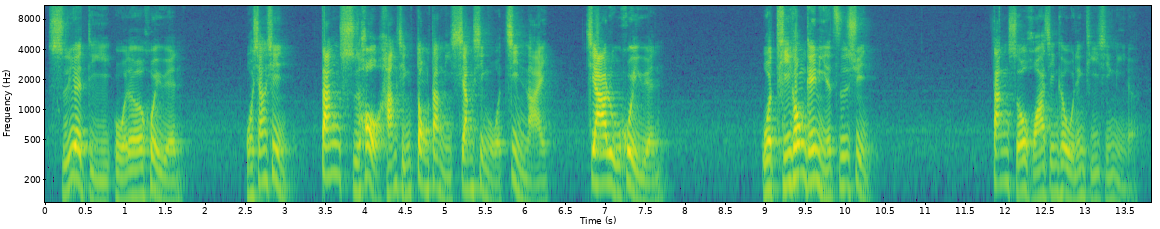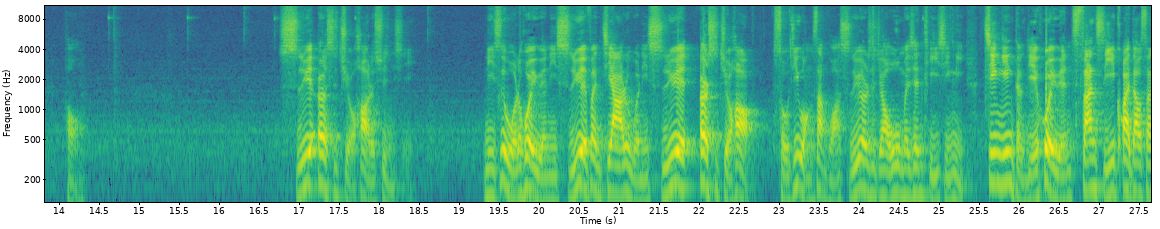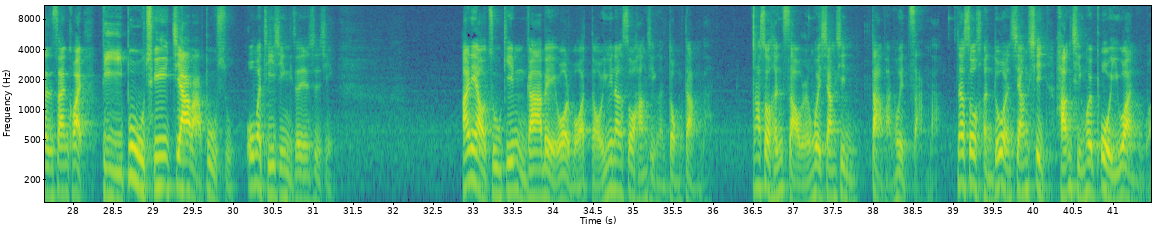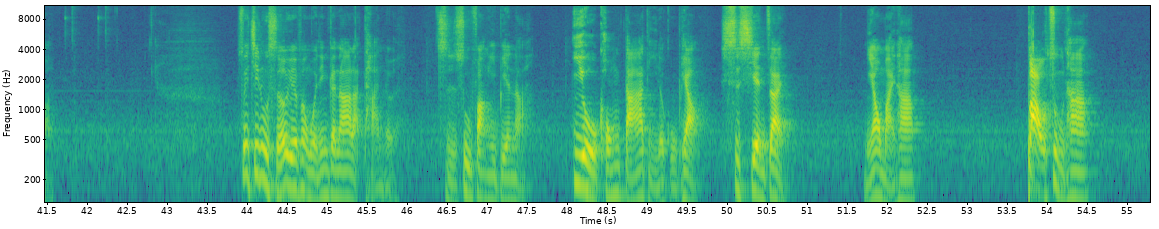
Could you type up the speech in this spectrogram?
十月底我的会员，我相信当时候行情动荡，你相信我进来加入会员，我提供给你的资讯，当时候华兴科我已经提醒你了，好，十月二十九号的讯息。你是我的会员，你十月份加入了，你十月二十九号手机往上滑，十月二十九号我们先提醒你，精英等级会员三十一块到三十三块底部区加码部署，我们提醒你这件事情。阿鸟租金唔加倍，我不抖，因为那时候行情很动荡嘛，那时候很少人会相信大盘会涨嘛，那时候很多人相信行情会破一万五啊，所以进入十二月份，我已经跟大家来谈了，指数放一边啦。诱空打底的股票是现在你要买它，抱住它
